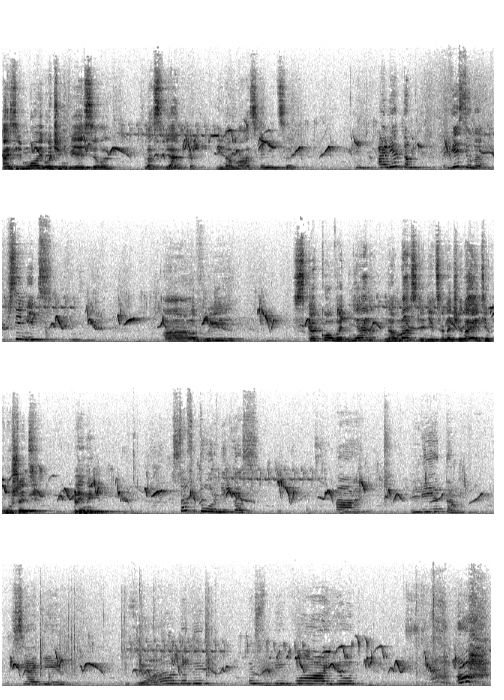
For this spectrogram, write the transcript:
А зимой очень весело. На святках и на масленице. А летом весело всемить. А вы с какого дня на масленице начинаете кушать блины? Со вторника. А летом всякие ягоды поспевают. Ах!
